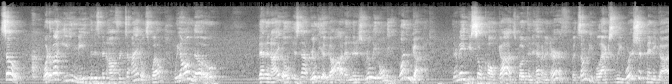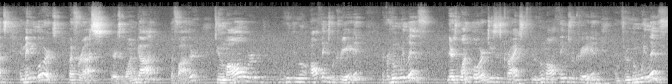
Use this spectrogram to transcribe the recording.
So, what about eating meat that has been offered to idols? Well, we all know that an idol is not really a God, and there's really only one God. There may be so called gods both in heaven and earth, but some people actually worship many gods and many lords. But for us, there's one God, the Father, to whom all, whom all things were created, and for whom we live. There's one Lord, Jesus Christ, through whom all things were created, and through whom we live.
